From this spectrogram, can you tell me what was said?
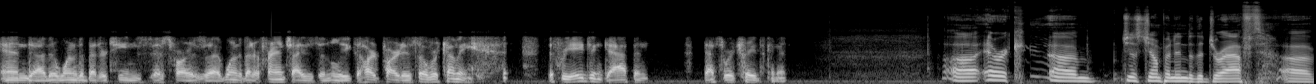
and uh, they're one of the better teams as far as uh, one of the better franchises in the league. The hard part is overcoming the free agent gap, and that's where trades come in. Uh, Eric, um, just jumping into the draft. Uh,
